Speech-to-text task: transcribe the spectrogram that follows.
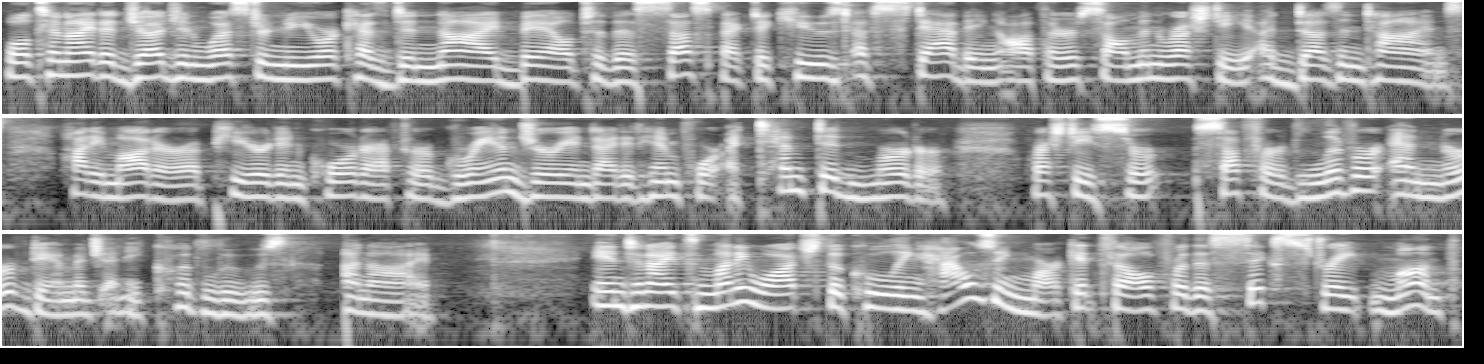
Well, tonight, a judge in Western New York has denied bail to the suspect accused of stabbing author Salman Rushdie a dozen times. Hadi Matar appeared in court after a grand jury indicted him for attempted murder. Rushdie sur- suffered liver and nerve damage, and he could lose an eye. In tonight's Money Watch, the cooling housing market fell for the sixth straight month.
